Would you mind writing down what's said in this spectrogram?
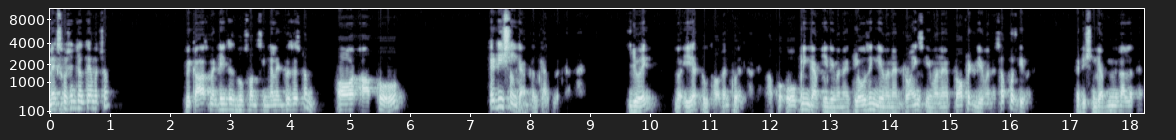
नेक्स्ट क्वेश्चन चलते हैं बच्चों। Vikas maintains books on single entry system और आपको एडिशनल कैपिटल कैलकुलेट करना है ड्यूरिंग द ईयर 2012 आपको ओपनिंग कैपिटल गिवन है क्लोजिंग गिवन है ड्रॉइंग्स गिवन है प्रॉफिट गिवन है, सब कुछ गिवन है। एडिशनल कैपिटल निकाल लेते हैं।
